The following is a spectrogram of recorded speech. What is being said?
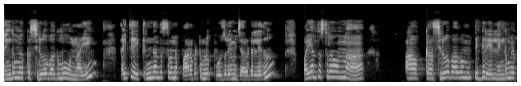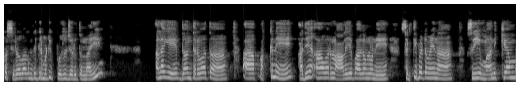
లింగం యొక్క శిరోభాగము ఉన్నాయి. అయితే క్రింది అంతస్తులో ఉన్న పానపట్టంలో పూజలు ఏమి జరగడం లేదు. పై అంతస్తులో ఉన్న ఆ యొక్క శిరోభాగం దగ్గరే లింగం యొక్క శిరోభాగం దగ్గర మటుకు పూజలు జరుగుతున్నాయి. అలాగే దాని తర్వాత ఆ పక్కనే అదే ఆవరణ ఆలయ భాగంలోనే శక్తిపీఠమైన శ్రీ మాణిక్యాంబ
